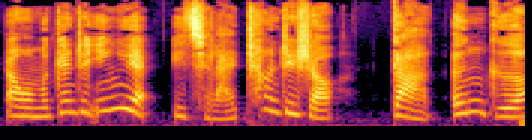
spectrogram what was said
让我们跟着音乐一起来唱这首感恩歌。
